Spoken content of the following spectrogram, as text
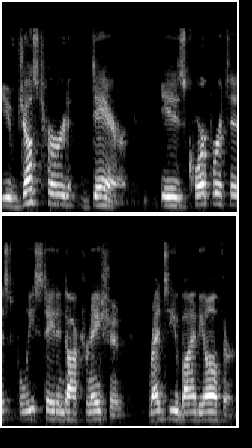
You've just heard DARE is corporatist police state indoctrination, read to you by the author,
